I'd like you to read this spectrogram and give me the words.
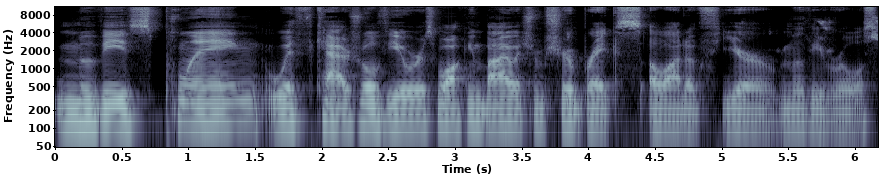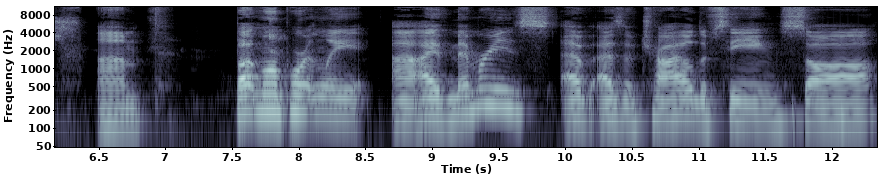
movies playing with casual viewers walking by, which I'm sure breaks a lot of your movie rules. Um, but more importantly, uh, I have memories of as a child of seeing Saw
